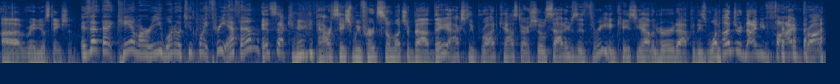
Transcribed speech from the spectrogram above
uh, radio station. Is that that KMRE 102.3 FM? It's that community power station we've heard so much about. They actually broadcast our show Saturdays at 3 in case you haven't heard after these 195 broad,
